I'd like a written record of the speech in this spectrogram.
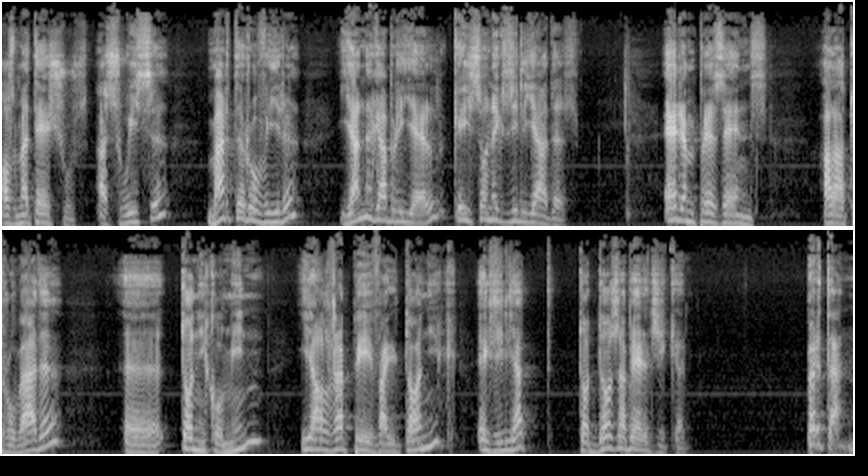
els mateixos a Suïssa Marta Rovira i Anna Gabriel, que hi són exiliades. Eren presents a la trobada eh, Toni Comín i el raper Valltònic, exiliat tots dos a Bèlgica. Per tant,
